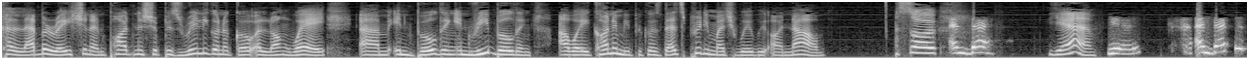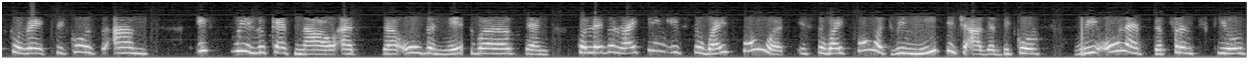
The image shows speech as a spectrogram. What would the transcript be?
collaboration and partnership is really going to go a long way um, in building in rebuilding our our economy because that's pretty much where we are now. So and that yeah yes, and that is correct because um if we look at now at the, all the networks and collaborating is the way forward. Is the way forward. We need each other because we all have different skills,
